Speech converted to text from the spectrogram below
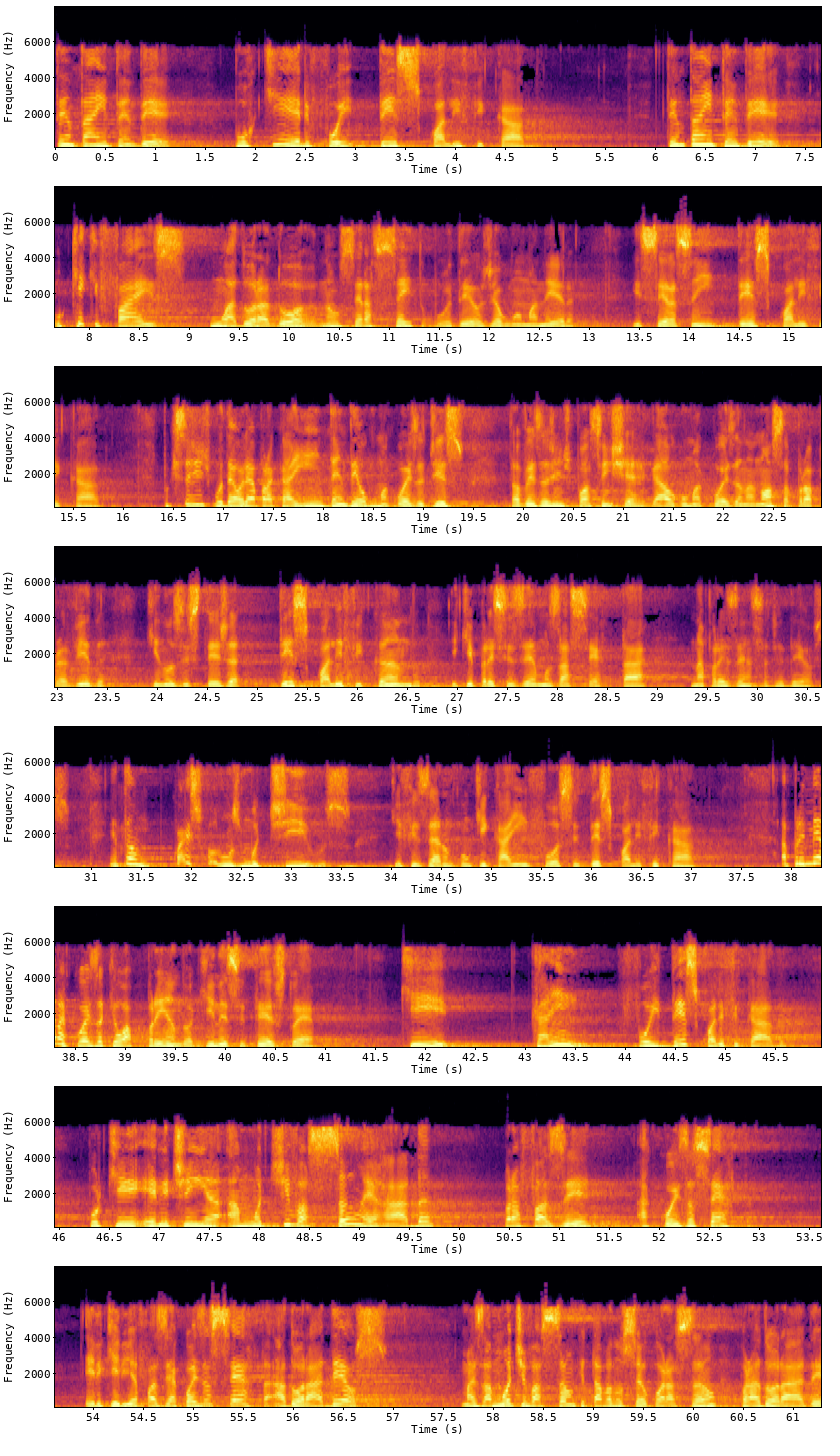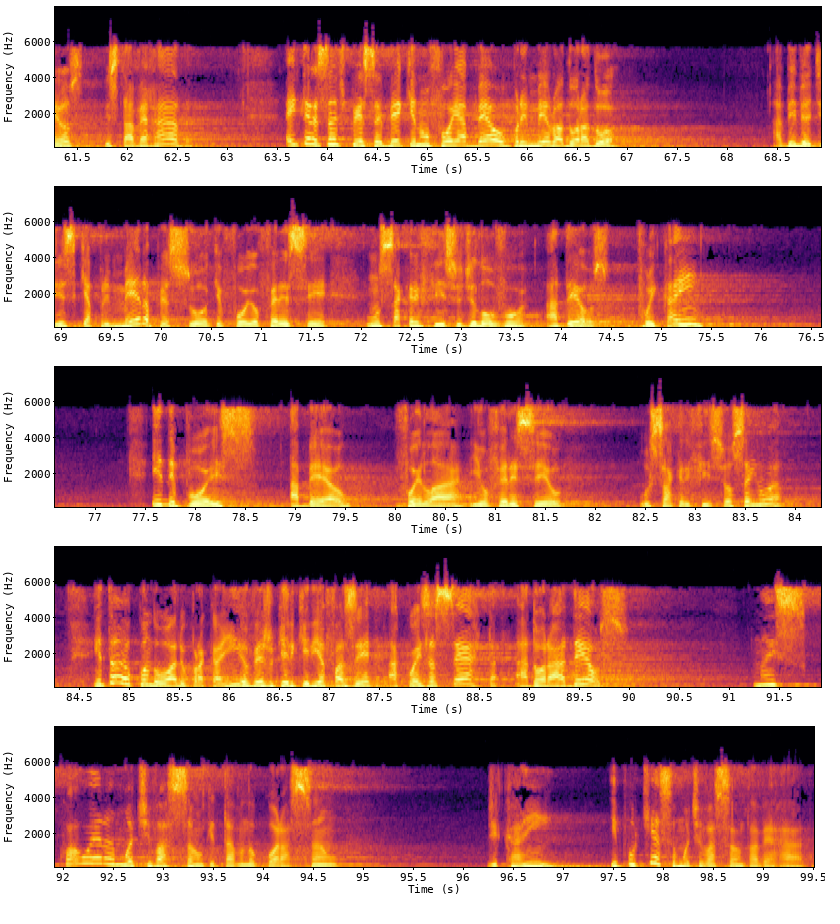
tentar entender por que ele foi desqualificado. Tentar entender o que que faz um adorador não ser aceito por Deus de alguma maneira e ser assim desqualificado. Porque se a gente puder olhar para Caim e entender alguma coisa disso, talvez a gente possa enxergar alguma coisa na nossa própria vida que nos esteja desqualificando e que precisemos acertar na presença de Deus. Então, quais foram os motivos que fizeram com que Caim fosse desqualificado? A primeira coisa que eu aprendo aqui nesse texto é que Caim foi desqualificado porque ele tinha a motivação errada para fazer a coisa certa. Ele queria fazer a coisa certa, adorar a Deus. Mas a motivação que estava no seu coração para adorar a Deus estava errada. É interessante perceber que não foi Abel o primeiro adorador. A Bíblia diz que a primeira pessoa que foi oferecer um sacrifício de louvor a Deus foi Caim. E depois Abel foi lá e ofereceu o sacrifício ao Senhor. Então eu quando olho para Caim, eu vejo que ele queria fazer a coisa certa, adorar a Deus. Mas qual era a motivação que estava no coração de Caim? E por que essa motivação estava errada?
